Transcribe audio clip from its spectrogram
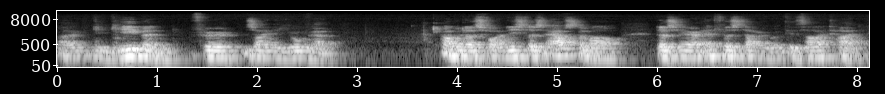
äh, gegeben für seine Jünger. Aber das war nicht das erste Mal, dass er etwas darüber gesagt hat.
